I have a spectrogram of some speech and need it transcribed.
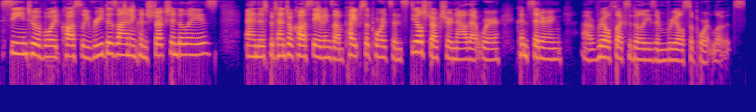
seen to avoid costly redesign and construction delays. And there's potential cost savings on pipe supports and steel structure now that we're considering uh, real flexibilities and real support loads.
